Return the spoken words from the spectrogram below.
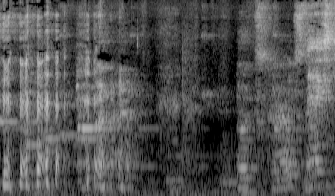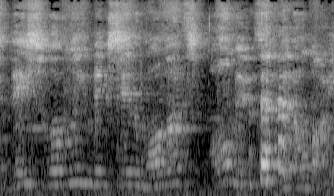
Looks gross. Next, they slowly mix in walnuts, almonds, and Omani ghee.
